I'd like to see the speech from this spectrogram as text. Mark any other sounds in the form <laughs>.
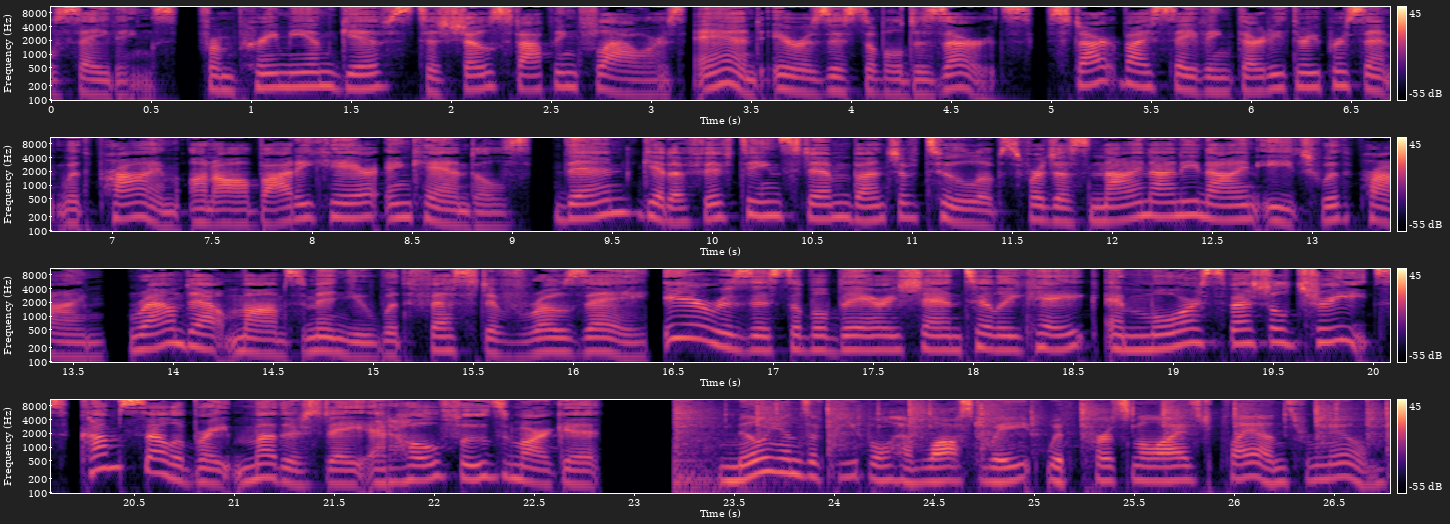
savings. From premium gifts to show-stopping flowers and irresistible desserts. Start by saving 33% with Prime on all body care and candles. Then get a 15-stem bunch of tulips for just $9.99 each with Prime. Round out Mom's menu with festive rosé, irresistible berry chantilly cake, and more special treats. Come celebrate Mother's Day at Whole Foods Market. Millions of people have lost weight with personalized plans from Noom,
